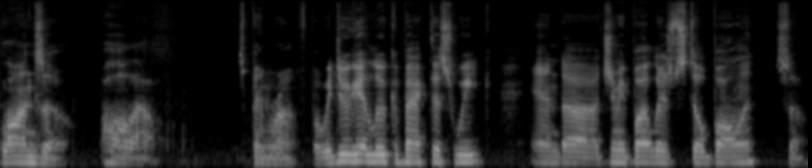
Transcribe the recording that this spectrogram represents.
Lonzo, all out. It's been rough, but we do get Luka back this week, and uh, Jimmy Butler's still balling. So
